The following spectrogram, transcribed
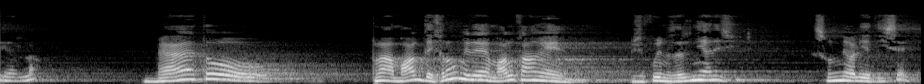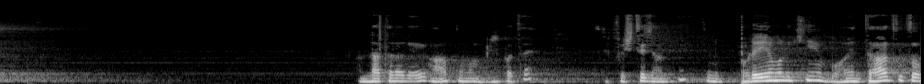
یا اللہ میں تو اپنا مال دیکھ رہا ہوں میرے مال کہاں گئے مجھے کوئی نظر نہیں آ رہی چیز سننے والی حدیث ہے اللہ تعالیٰ کہے گا ہاں تمہیں مجھے پتہ ہے فرشتے جانتے ہیں تم نے بڑے عمل کیے ہیں بہت انتہا تو, تو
